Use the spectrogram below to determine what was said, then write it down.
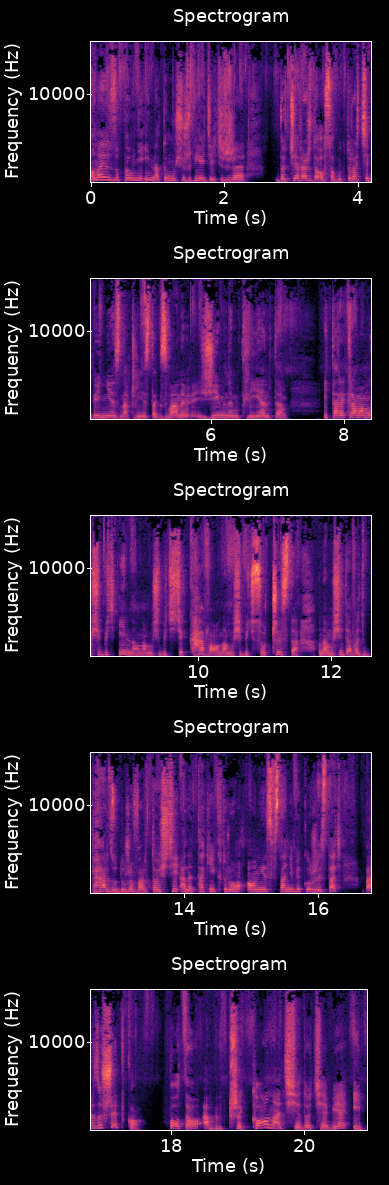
ona jest zupełnie inna. Tu musisz wiedzieć, że docierasz do osoby, która ciebie nie zna, czyli jest tak zwanym zimnym klientem i ta reklama musi być inna, ona musi być ciekawa, ona musi być soczysta, ona musi dawać bardzo dużo wartości, ale takiej, którą on jest w stanie wykorzystać bardzo szybko. Po to, aby przekonać się do ciebie i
